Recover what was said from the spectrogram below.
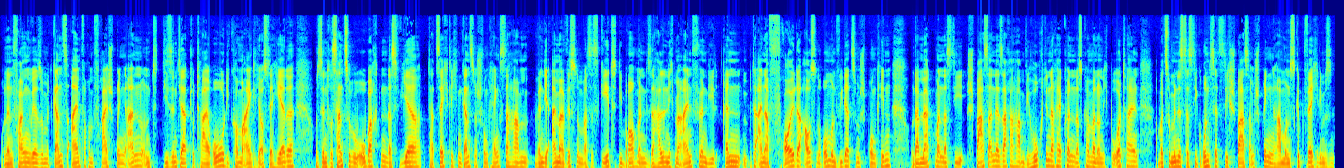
Und dann fangen wir so mit ganz einfachem Freispringen an und die sind ja total roh, die kommen eigentlich aus der Herde. Und es ist interessant zu beobachten, dass wir tatsächlich einen ganzen Schwung Hengste haben. Wenn die einmal wissen, um was es geht, die braucht man in diese Halle nicht mehr einführen. Die rennen mit einer Freude außen rum und wieder zum Sprung hin. Und da merkt man, dass die Spaß an der Sache haben. Wie hoch die nachher können, das können wir noch nicht beurteilen. Aber zumindest, dass die grundsätzlich Spaß am Springen haben. Und es gibt welche, die müssen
